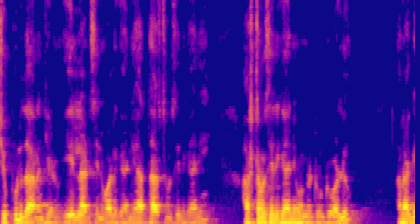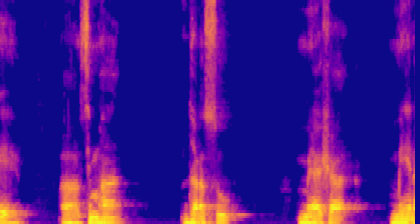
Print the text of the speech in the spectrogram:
చెప్పులు దానం చేయడం. ఏళ్ళనాటి శని వాళ్ళు కానీ అర్ధాష్టమ శని కానీ అష్టమ శని కానీ ఉన్నటువంటి వాళ్ళు అలాగే సింహ ధనస్సు మేష మీన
